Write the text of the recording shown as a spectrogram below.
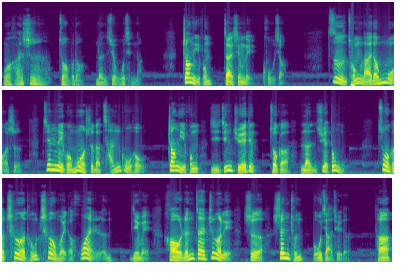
我还是做不到冷血无情的。张一峰在心里苦笑。自从来到末世，经历过末世的残酷后，张一峰已经决定做个冷血动物，做个彻头彻尾的坏人。因为好人在这里是生存不下去的。他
